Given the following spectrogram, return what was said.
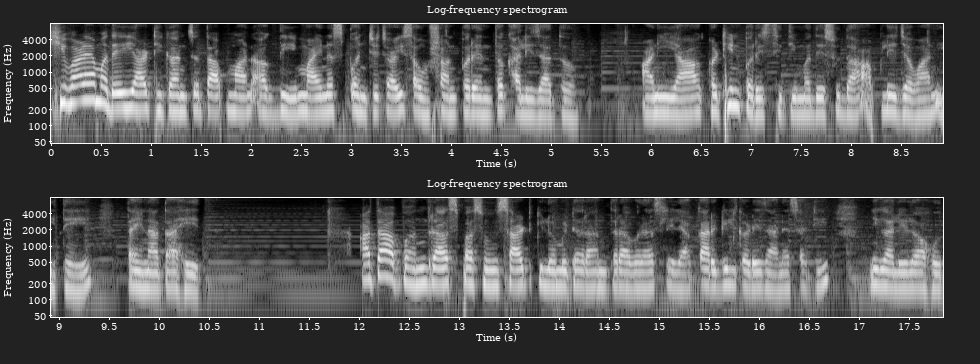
हिवाळ्यामध्ये या ठिकाणचं तापमान अगदी मायनस पंचेचाळीस अंशांपर्यंत खाली जातं. आणि या कठीण परिस्थितीमध्ये सुद्धा आपले जवान इथे तैनात आहेत. आता आपण द्रासपासून साठ किलोमीटर अंतरावर असलेल्या कारगिलकडे जाण्यासाठी निघालेलो आहोत.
